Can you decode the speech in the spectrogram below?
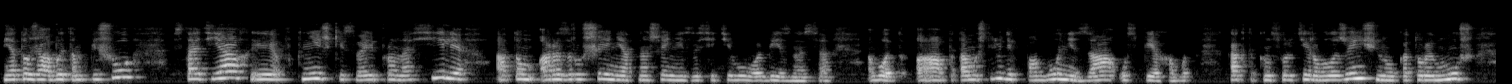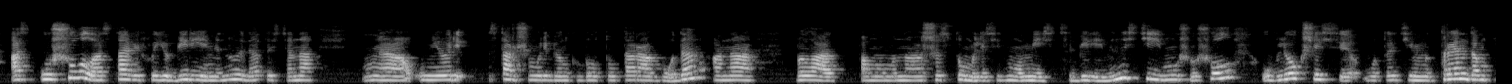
Я тоже об этом пишу в статьях и в книжке своей про насилие, о том, о разрушении отношений из-за сетевого бизнеса. Вот, а, потому что люди в погоне за успехом. Вот как-то консультировала женщину, у которой муж ушел, оставив ее беременную, да, то есть она, а, у нее старшему ребенку было полтора года, она была по-моему, на шестом или седьмом месяце беременности, и муж ушел, увлекшись вот этим трендом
